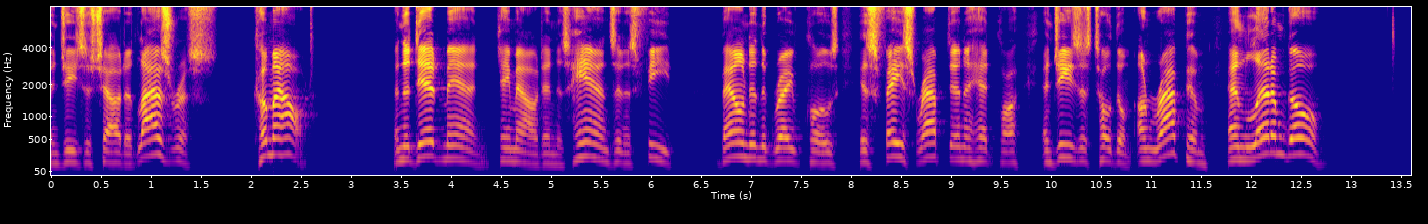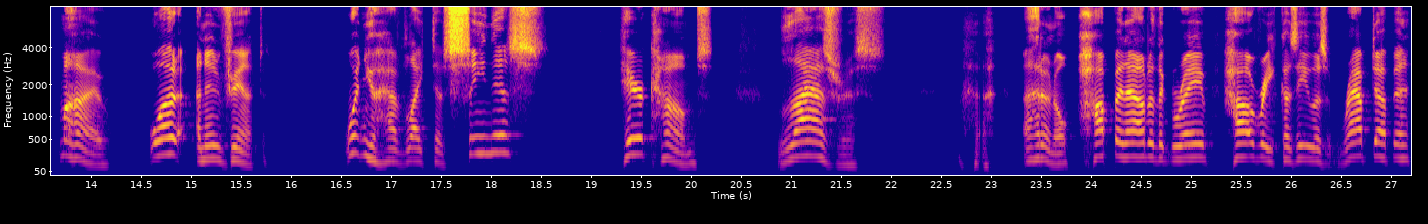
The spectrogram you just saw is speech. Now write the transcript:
then Jesus shouted, Lazarus, come out. And the dead man came out, and his hands and his feet bound in the grave clothes, his face wrapped in a headcloth. And Jesus told them, Unwrap him and let him go. My, what an event. Wouldn't you have liked to have seen this? Here comes Lazarus, I don't know, hopping out of the grave, however, because he was wrapped up in,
